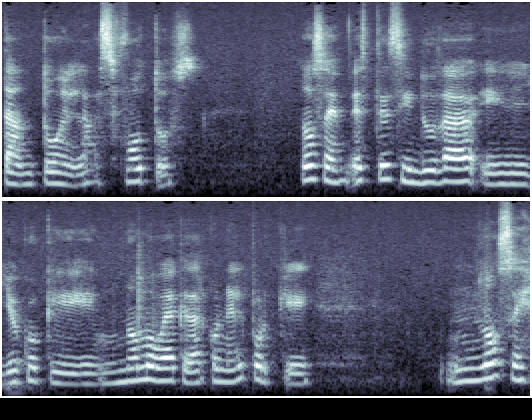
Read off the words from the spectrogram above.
tanto en las fotos. No sé, este sin duda eh, yo creo que no me voy a quedar con él porque, no sé,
